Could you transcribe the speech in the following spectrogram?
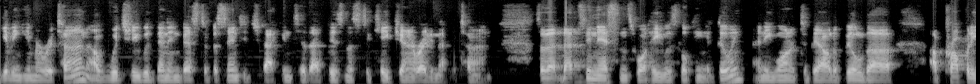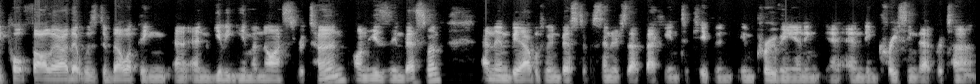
giving him a return, of which he would then invest a percentage back into that business to keep generating that return. So that that's in essence what he was looking at doing, and he wanted to be able to build a a property portfolio that was developing and, and, giving him a nice return on his investment, and then be able to invest a percentage of that back in to keep in, improving and, and increasing that return.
